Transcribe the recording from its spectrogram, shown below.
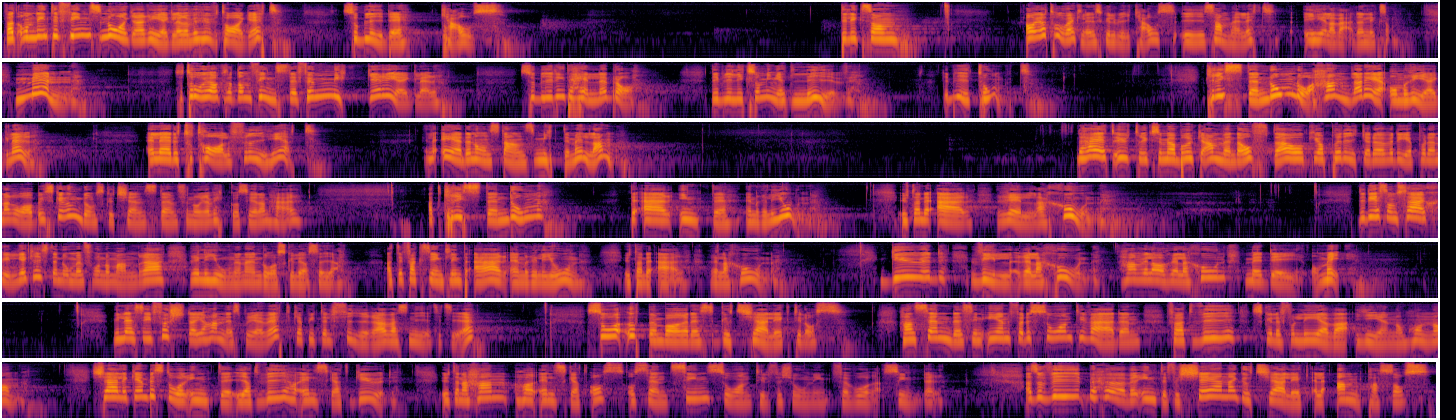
För att om det inte finns några regler överhuvudtaget så blir det kaos. Det liksom, ja jag tror verkligen det skulle bli kaos i samhället, i hela världen liksom. Men så tror jag också att om finns det för mycket regler så blir det inte heller bra. Det blir liksom inget liv. Det blir tomt. Kristendom då, handlar det om regler? Eller är det total frihet? Eller är det någonstans mittemellan? Det här är ett uttryck som jag brukar använda ofta och jag predikade över det på den arabiska ungdomsgudstjänsten för några veckor sedan här. Att kristendom, det är inte en religion, utan det är relation. Det är det som särskiljer kristendomen från de andra religionerna ändå skulle jag säga. Att det faktiskt egentligen inte är en religion, utan det är relation. Gud vill relation. Han vill ha relation med dig och mig. Vi läser i första Johannesbrevet kapitel 4, vers 9-10. Så uppenbarades Guds kärlek till oss. Han sände sin enfödde son till världen för att vi skulle få leva genom honom. Kärleken består inte i att vi har älskat Gud, utan att han har älskat oss och sänt sin son till försoning för våra synder. Alltså vi behöver inte förtjäna Guds kärlek eller anpassa oss.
